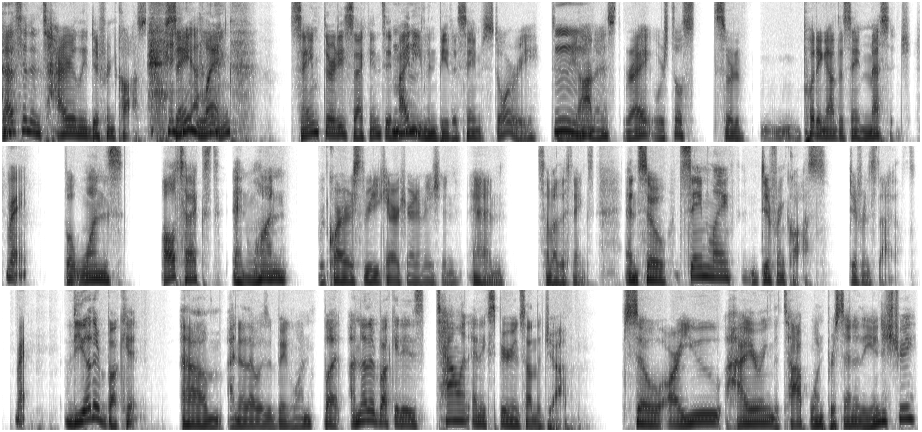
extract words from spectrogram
that's an entirely different cost. Same Yeah. length, same 30 seconds. It might Mhm. even be the same story, to be Mm. honest, right? We're still s- sort of putting out the same message, right. but one's all text and one requires 3D character animation and some other things. And so, same length, different costs, different styles. Right. The other bucket, um, I know that was a big one, but another bucket is talent and experience on the job. So, are you hiring the top 1% of the industry?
